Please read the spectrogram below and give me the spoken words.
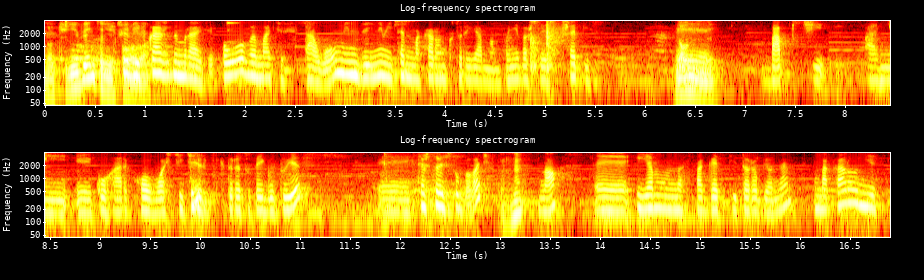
No czyli więcej niż Czyli połowa. w każdym razie połowę macie stałą, między innymi ten makaron, który ja mam, ponieważ to jest przepis Nonny. y, babci, pani y, kucharko, właścicielki, która tutaj gotuje. Y, Chcesz sobie spróbować? Mhm. No. Y, I ja mam na spaghetti to robione. Makaron jest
